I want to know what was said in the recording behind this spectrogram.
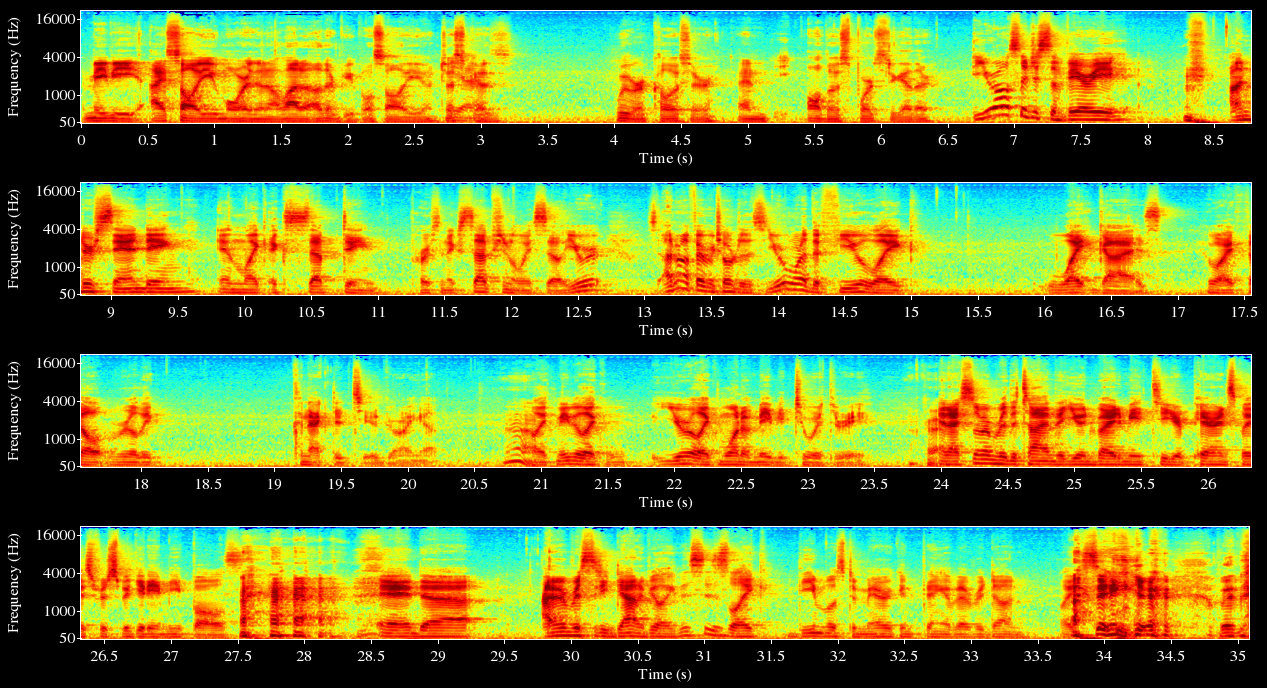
maybe I saw you more than a lot of other people saw you, just Yeah. because we were closer and all those sports together. you're also just a very understanding and like accepting person, exceptionally so. You were I don't know if I ever told you this. You were one of the few like white guys who I felt really connected to growing up. Oh, Like maybe like you're like one of maybe two or three. Okay. And I still remember the time that you invited me to your parents' place for spaghetti and meatballs. and uh, I remember sitting down and be like, "This is like the most American thing I've ever done." Like sitting here with,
